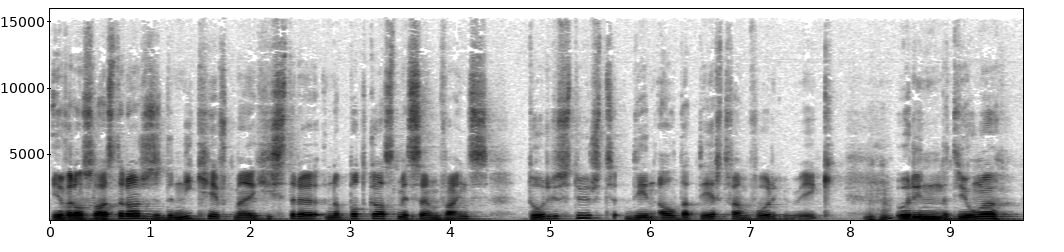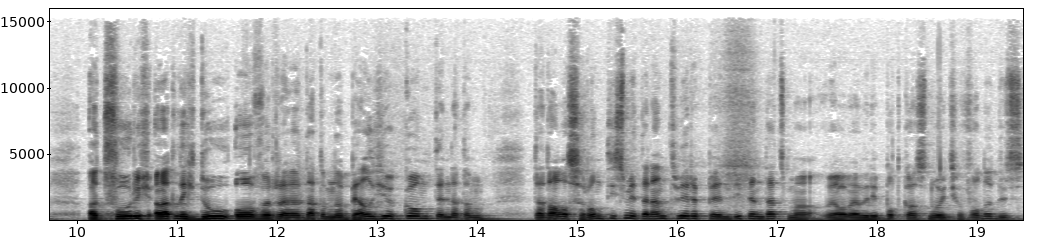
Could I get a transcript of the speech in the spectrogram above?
een van onze luisteraars, de Nick, heeft mij gisteren een podcast met Sam Vines doorgestuurd, die al dateert van vorige week, waarin het jongen uitvoerig uitleg doet over dat hem naar België komt en dat, hem, dat alles rond is met een Antwerpen en dit en dat. Maar ja, we hebben die podcast nooit gevonden, dus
